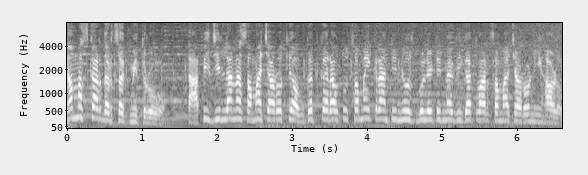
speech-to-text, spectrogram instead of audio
નમસ્કાર દર્શક મિત્રો. તાપી જિલ્લાના સમાચારોથી અવગત કરાવતું સમય ક્રાંતિ ન્યૂઝ બુલેટિનમાં વિગતવાર સમાચારો નિહાળો.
